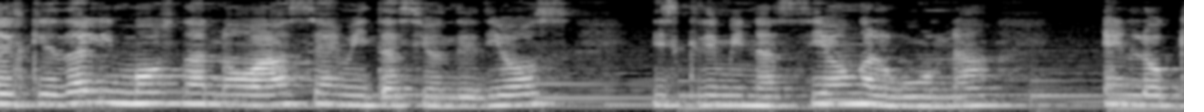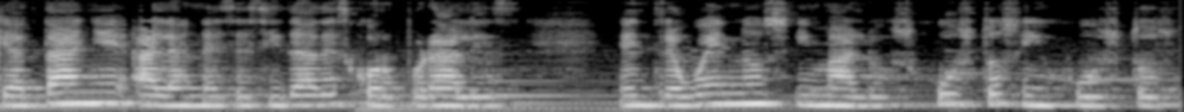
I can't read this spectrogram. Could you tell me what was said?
El que da limosna no hace imitación de Dios, discriminación alguna en lo que atañe a las necesidades corporales, entre buenos y malos, justos e injustos,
